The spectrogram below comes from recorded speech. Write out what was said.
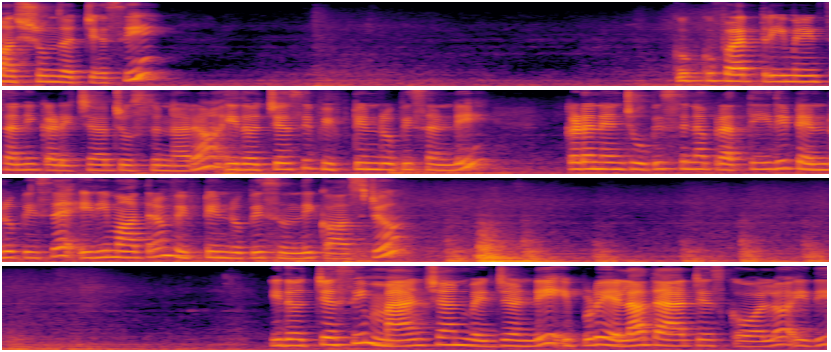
మష్రూమ్ది వచ్చేసి కుక్ ఫర్ త్రీ మినిట్స్ అని ఇక్కడ ఇచ్చారు చూస్తున్నారా? ఇది వచ్చేసి ఫిఫ్టీన్ రూపీస్ అండి. ఇక్కడ నేను చూపిస్తున్న ప్రతిదీ టెన్ రూపీసే. ఇది మాత్రం ఫిఫ్టీన్ రూపీస్ ఉంది కాస్ట్. ఇది వచ్చేసి మ్యాన్చాన్ వెజ్ అండి. ఇప్పుడు ఎలా తయారు చేసుకోవాలో ఇది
